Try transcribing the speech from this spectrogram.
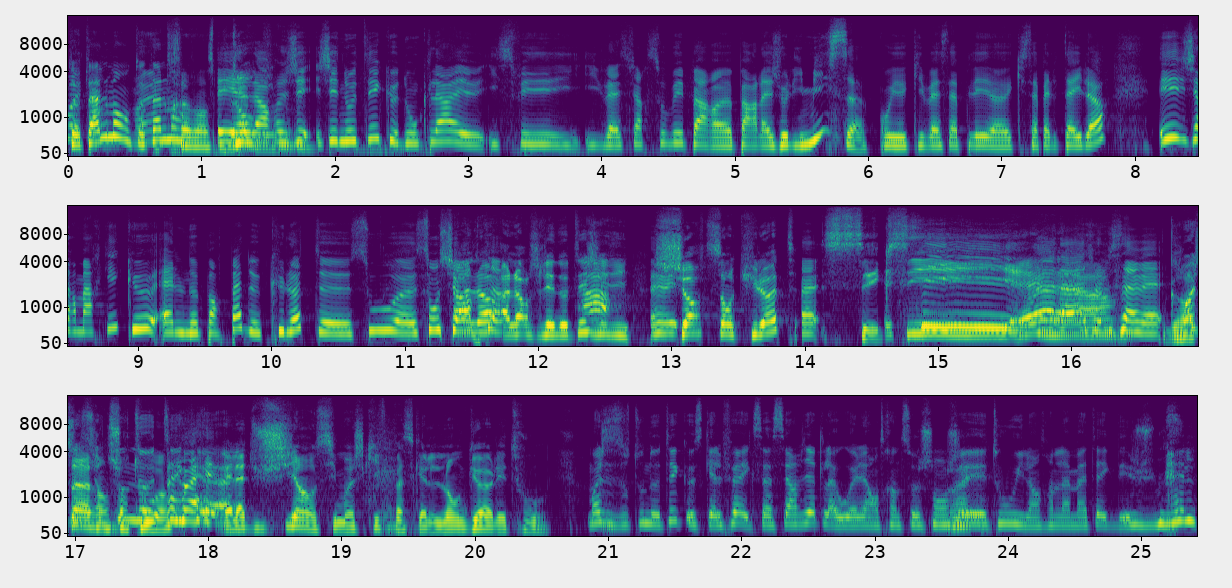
Totalement, hein. Ouais. totalement. Très Et alors, j'ai j'ai noté que donc là, euh, il se fait, il va se faire sauver par euh, par la jolie Miss, qui va s'appeler, euh, qui s'appelle Tyler. Et j'ai remarqué que elle ne porte pas de culotte euh, sous son short. Alors, alors je l'ai noté, Ah, j'ai dit euh, short sans culotte, euh, sexy. Si, voilà, je le savais. Grattage hein, surtout. noté hein. Ouais. Elle a du chien aussi, moi je kiffe parce qu'elle l'engueule et tout. Moi, j'ai surtout noté que ce qu'elle fait avec sa serviette, là où elle est en train de se changer Ouais. et tout, il est en train de la mater avec des jumelles.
